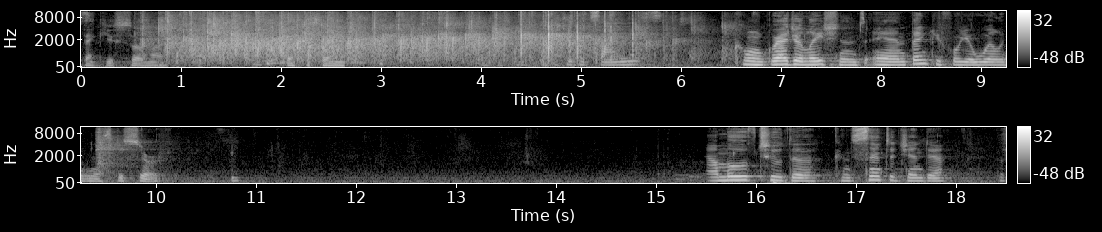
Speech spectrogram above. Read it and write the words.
Thank you so much. Thank you so much. You could sign this. Congratulations, and thank you for your willingness to serve. Now move to the consent agenda. The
